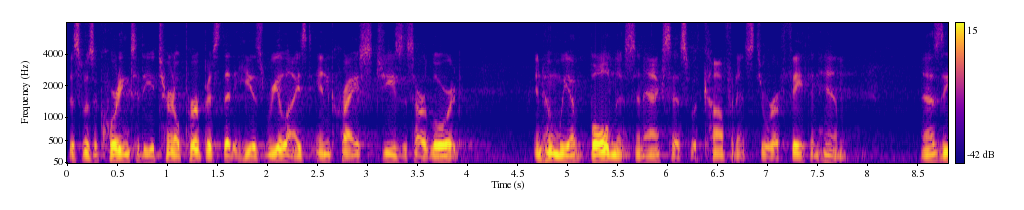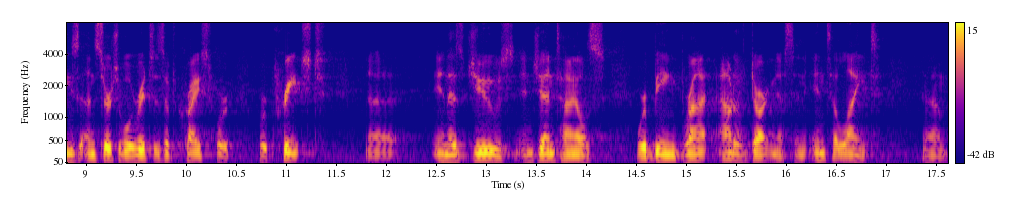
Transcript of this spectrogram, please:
This was according to the eternal purpose that he has realized in Christ Jesus our Lord, in whom we have boldness and access with confidence through our faith in him. As these unsearchable riches of Christ were, were preached, uh, and as Jews and Gentiles were being brought out of darkness and into light, um,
